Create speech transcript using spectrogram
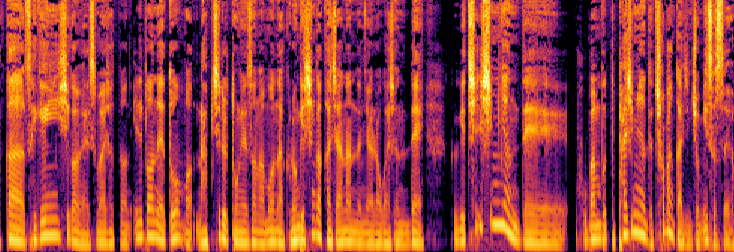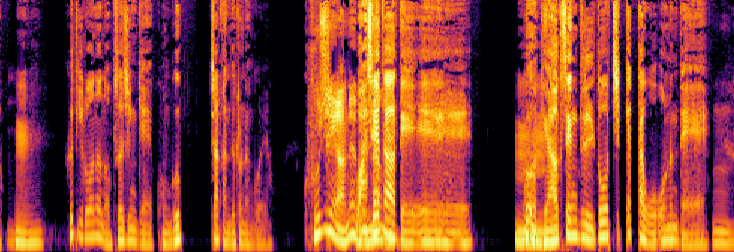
아까 세계인 씨가 말씀하셨던 일본에도 뭐 납치를 통해서나 뭐나 그런 게 심각하지 않았느냐라고 하셨는데 그게 70년대 후반부터 80년대 초반까지는 좀 있었어요. 음. 그 뒤로는 없어진 게 공급자가 늘어난 거예요. 굳이 안 해도 와세다대에 음. 뭐 대학생들도 찍겠다고 오는데 음.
